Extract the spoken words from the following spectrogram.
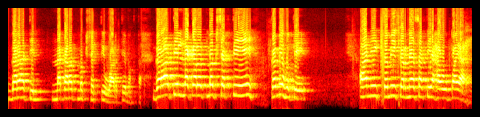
घरातील नकारात्मक शक्ती वाढते भक्ता घरातील नकारात्मक शक्ती कमी होते आणि कमी करण्यासाठी हा उपाय आहे.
